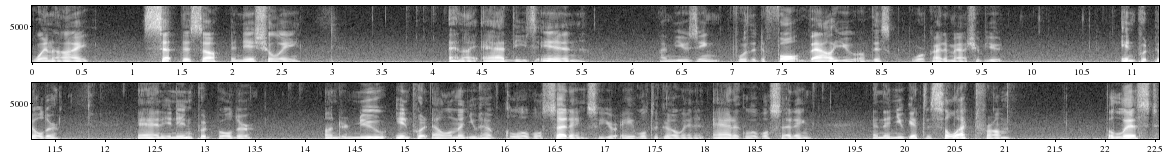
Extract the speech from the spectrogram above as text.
when I set this up initially, and I add these in, I'm using for the default value of this work item attribute input builder and in input builder under new input element you have global settings so you're able to go in and add a global setting and then you get to select from the list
